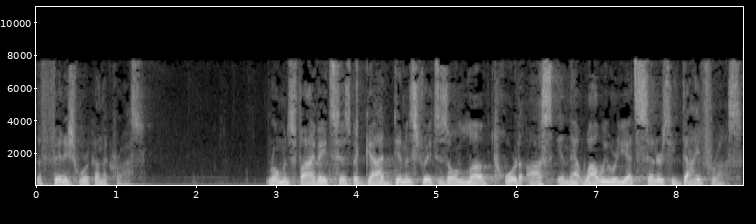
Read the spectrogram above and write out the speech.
the finished work on the cross. Romans 5 8 says, But God demonstrates His own love toward us in that while we were yet sinners, He died for us.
